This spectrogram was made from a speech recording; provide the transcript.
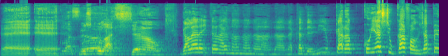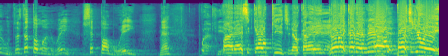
é, é, musculação. musculação. Galera entra na, na, na, na, na academia, o cara conhece o cara fala, já pergunta, você tá tomando whey? Você toma whey? Né? Porque... Parece que é o kit, né? O cara é, entrou na academia, é um pote de whey.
